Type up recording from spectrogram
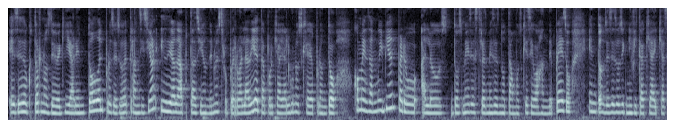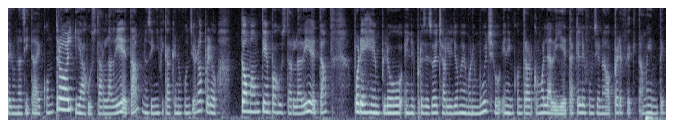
ese doctor nos debe guiar en todo el proceso de transición y de adaptación de nuestro perro a la dieta, porque hay algunos que de pronto comienzan muy bien, pero a los dos meses, tres meses notamos que se bajan de peso, entonces eso significa que hay que hacer una cita de control y ajustar la dieta, no significa que no funcionó, pero toma un tiempo ajustar la dieta. Por ejemplo, en el proceso de Charlie yo me demoré mucho en encontrar como la dieta que le funcionaba perfectamente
